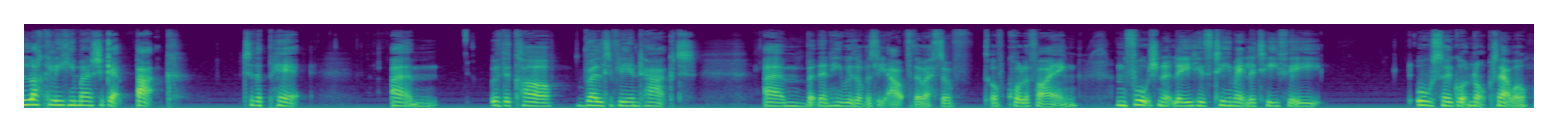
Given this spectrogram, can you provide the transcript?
luckily he managed to get back to the pit um, with the car relatively intact. Um, but then he was obviously out for the rest of, of qualifying. Unfortunately, his teammate Latifi also got knocked out. Well,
